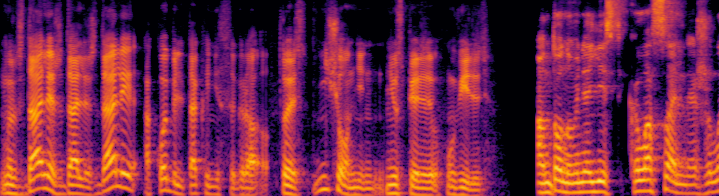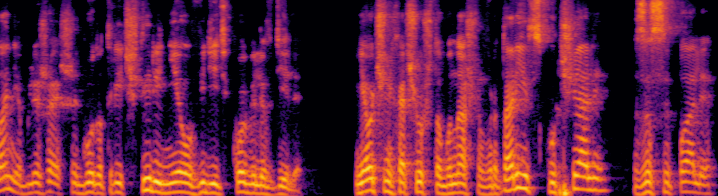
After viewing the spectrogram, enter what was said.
Мы ждали, ждали, ждали, а Кобель так и не сыграл. То есть ничего он не, не успели увидеть. Антон, у меня есть колоссальное желание ближайшие года 3-4 не увидеть Кобеля в деле. Я очень хочу, чтобы наши вратари скучали, засыпали,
